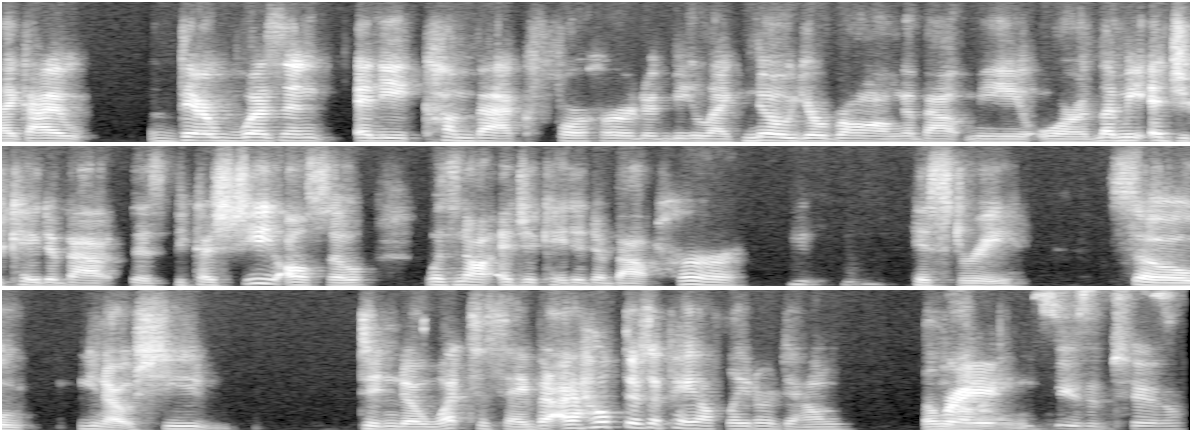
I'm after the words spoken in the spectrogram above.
Like I there wasn't any comeback for her to be like, no, you're wrong about me, or let me educate about this, because she also was not educated about her history. So, you know, she didn't know what to say. But I hope there's a payoff later down the right. line. Season two.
